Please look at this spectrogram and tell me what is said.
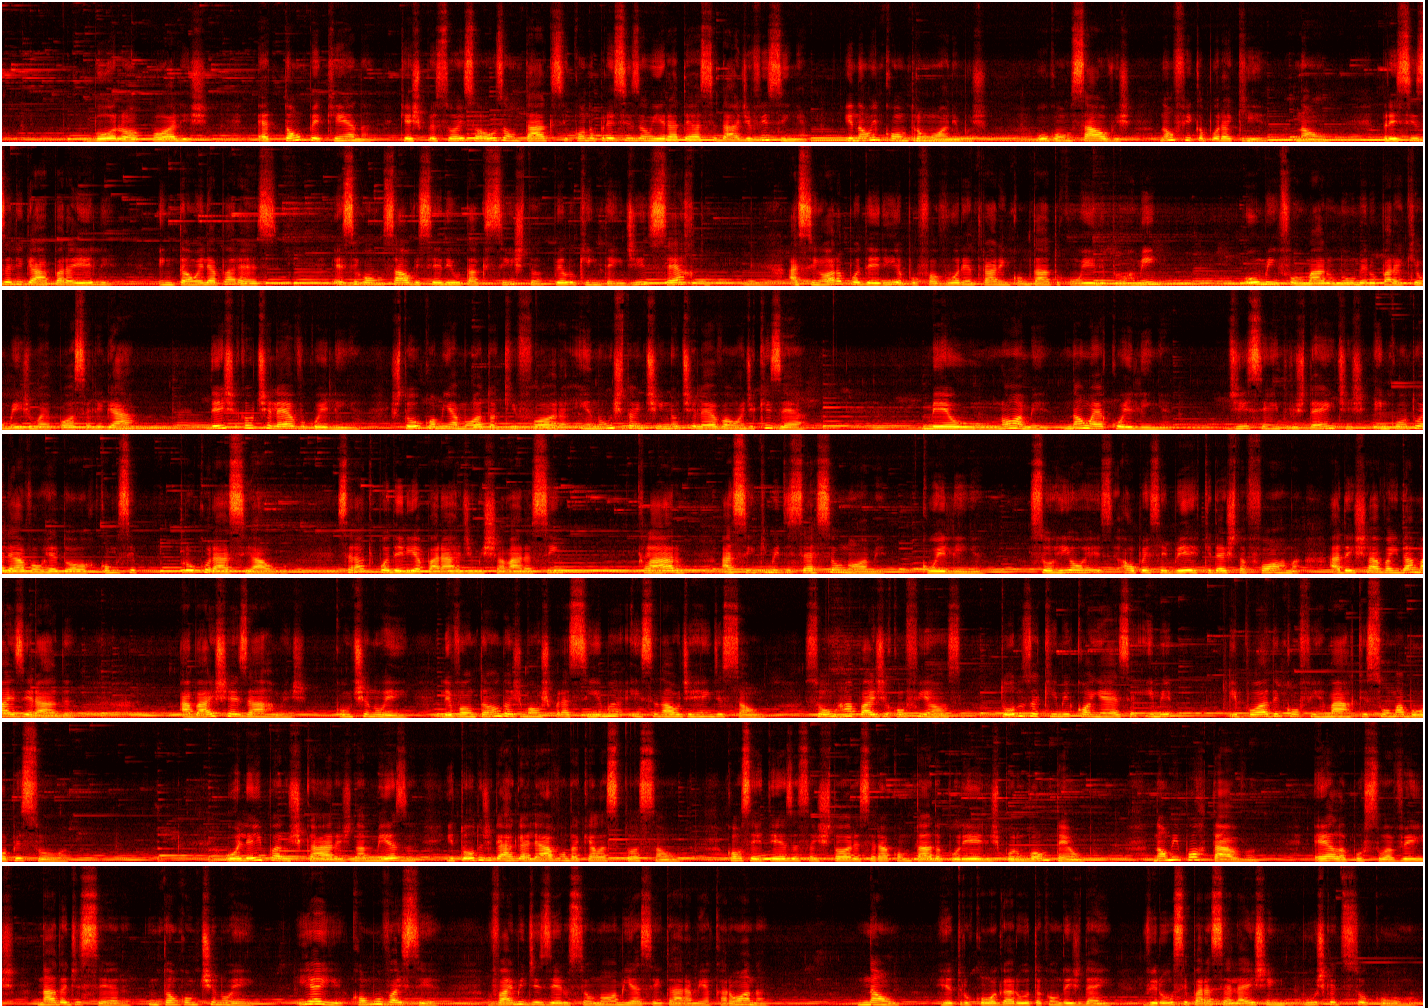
Borópolis é tão pequena que as pessoas só usam táxi quando precisam ir até a cidade vizinha e não encontram ônibus. O Gonçalves não fica por aqui, não. Precisa ligar para ele, então ele aparece. Esse Gonçalves seria o taxista, pelo que entendi, certo? A senhora poderia, por favor, entrar em contato com ele por mim? Ou me informar o número para que eu mesma possa ligar? Deixa que eu te levo, coelhinha. Estou com a minha moto aqui fora e num instantinho eu te levo aonde quiser. Meu nome não é Coelhinha, disse entre os dentes enquanto olhava ao redor como se procurasse algo. Será que poderia parar de me chamar assim? Claro, assim que me disser seu nome coelhinha. Sorri ao, ao perceber que desta forma a deixava ainda mais irada. Abaixe as armas, continuei, levantando as mãos para cima em sinal de rendição. Sou um rapaz de confiança. Todos aqui me conhecem e, me, e podem confirmar que sou uma boa pessoa. Olhei para os caras na mesa e todos gargalhavam daquela situação. Com certeza essa história será contada por eles por um bom tempo. Não me importava. Ela, por sua vez, nada dissera. Então continuei. E aí, como vai ser? Vai me dizer o seu nome e aceitar a minha carona? Não, retrucou a garota com desdém. Virou-se para Celeste em busca de socorro.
